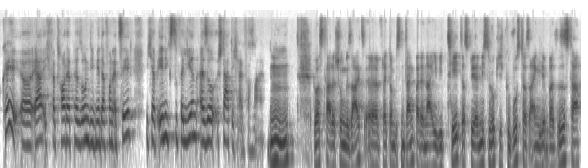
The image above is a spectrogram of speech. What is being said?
okay, äh, ja, ich vertraue der Person, die mir davon erzählt, ich habe eh nichts zu verlieren, also starte ich einfach mal. Mhm. Du hast gerade schon gesagt, äh, vielleicht auch ein bisschen dankbar der Naivität, dass du ja nicht so wirklich gewusst hast eigentlich, was ist es da.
